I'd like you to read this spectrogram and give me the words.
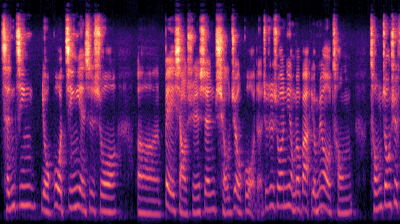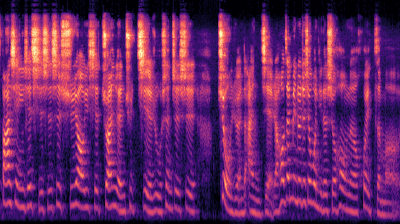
曾经有过经验是说呃被小学生求救过的？就是说你有没有办有没有从从中去发现一些其实是需要一些专人去介入，甚至是。救援的案件，然后在面对这些问题的时候呢，会怎么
